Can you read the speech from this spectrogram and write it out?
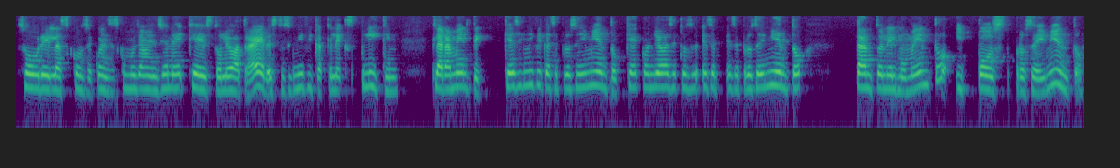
sobre las consecuencias, como ya mencioné, que esto le va a traer. Esto significa que le expliquen claramente qué significa ese procedimiento, qué conlleva ese, procedimiento, tanto en el momento y post procedimiento.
